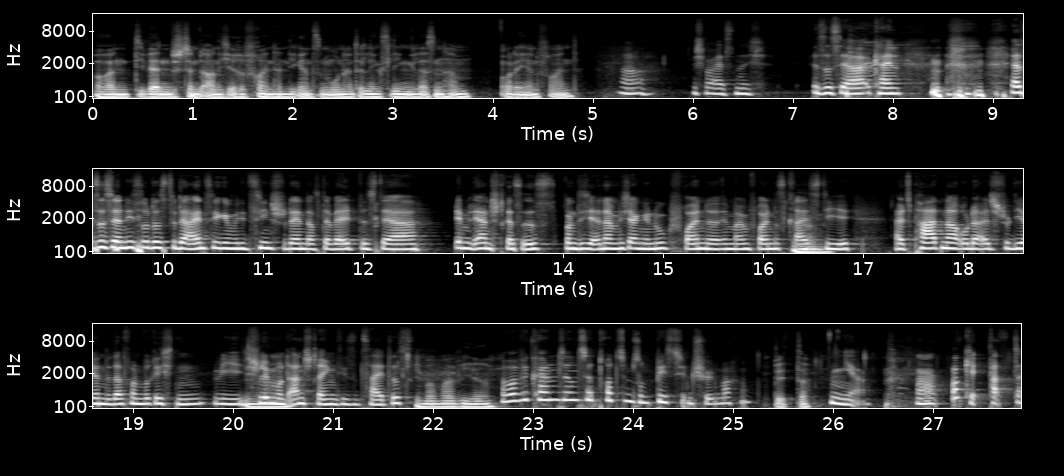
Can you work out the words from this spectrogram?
Und die werden bestimmt auch nicht ihre Freundin die ganzen Monate links liegen gelassen haben. Oder ihren Freund. Ah, ich weiß nicht. Es ist ja kein. es ist ja nicht so, dass du der einzige Medizinstudent auf der Welt bist, der im Lernstress ist. Und ich erinnere mich an genug Freunde in meinem Freundeskreis, ja. die als Partner oder als Studierende davon berichten, wie ja. schlimm und anstrengend diese Zeit ist. Immer mal wieder. Aber wir können sie uns ja trotzdem so ein bisschen schön machen. Bitte. Ja. Okay, passt.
